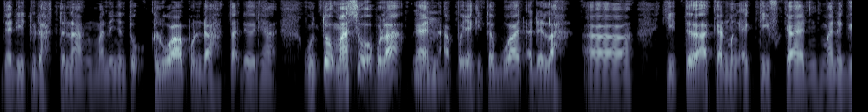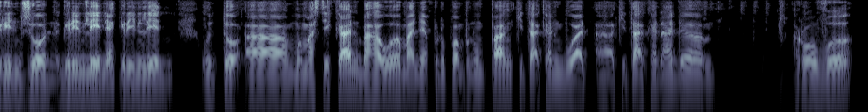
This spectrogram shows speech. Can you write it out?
Jadi itu dah tenang. Maknanya untuk keluar pun dah tak ada ni. ha. Untuk masuk pula kan Mhm. apa yang kita buat adalah uh, kita akan mengaktifkan mana green zone, green lane ya, green lane untuk uh, memastikan bahawa maknanya penumpang-penumpang kita akan buat uh, kita akan ada rover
